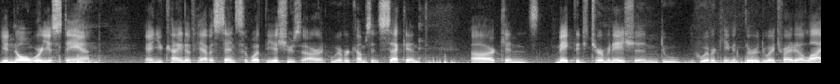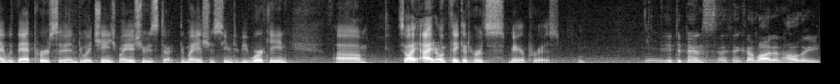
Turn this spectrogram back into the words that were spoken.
You know where you stand, and you kind of have a sense of what the issues are, and whoever comes in second uh, can make the determination, do, whoever came in third, do I try to ally with that person? Do I change my issues? Do do my issues seem to be working? Um, So I, I don't think it hurts Mayor Perez. It depends, I think, a lot on how the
